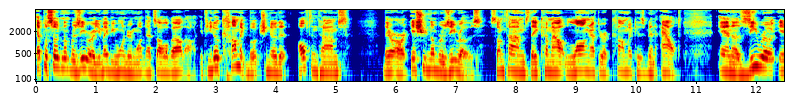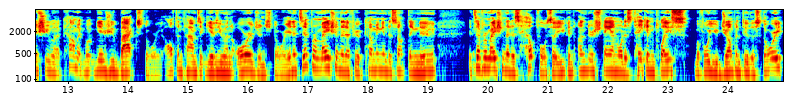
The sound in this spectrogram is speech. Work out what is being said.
episode number zero, you may be wondering what that's all about. Uh, if you know comic books, you know that oftentimes there are issue number zeros. Sometimes they come out long after a comic has been out. And a zero issue in a comic book gives you backstory. Oftentimes it gives you an origin story. And it's information that if you're coming into something new, it's information that is helpful so you can understand what has taken place before you jump into the story.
